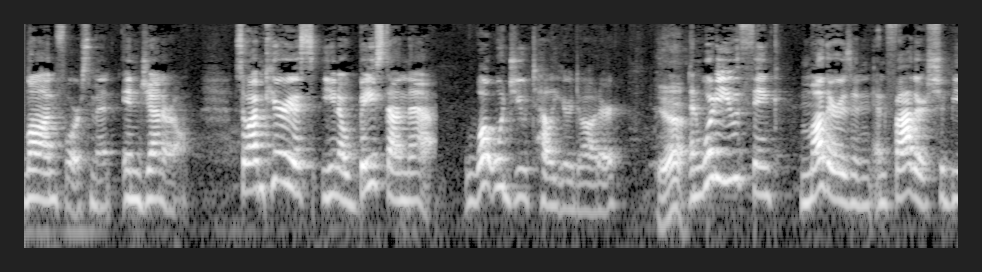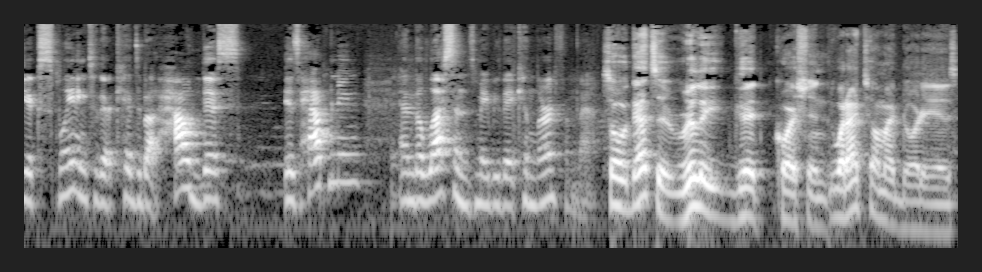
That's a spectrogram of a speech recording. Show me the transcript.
law enforcement in general. So I'm curious, you know, based on that, what would you tell your daughter? Yeah. And what do you think mothers and, and fathers should be explaining to their kids about how this is happening and the lessons maybe they can learn from that? So that's a really good question. What I tell my daughter is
